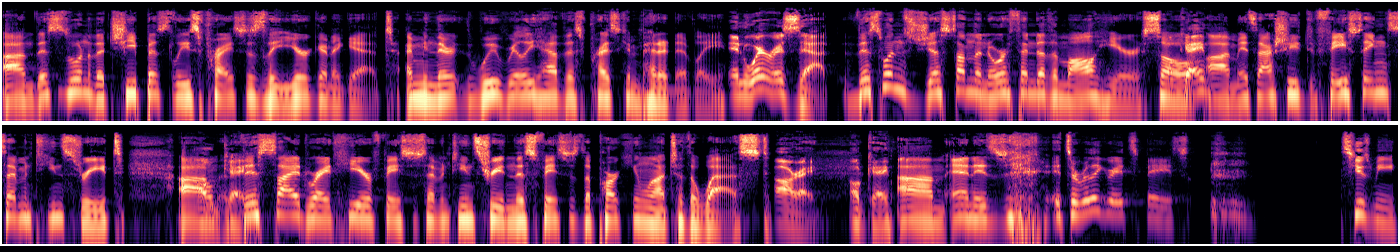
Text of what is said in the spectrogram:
um, this is one of the cheapest lease prices that you're gonna get. I mean, there we really have this price competitively. And where is that? This one's just on the north end of the mall here. So Okay. um, it's actually facing 17th Street. Um, Okay. This side right here faces 17th Street, and this faces the parking lot to the west. All right. Okay. Um, and it's it's a really great space. Excuse me,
